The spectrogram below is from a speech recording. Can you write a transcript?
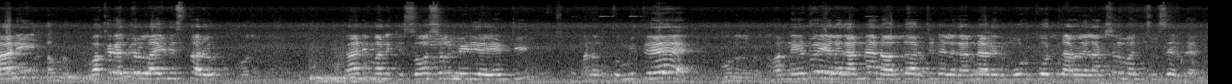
కానీ ఒకరిద్దరు లైవ్ ఇస్తారు. కానీ మనకి సోషల్ మీడియా ఏంటి? మనం తుమ్మితే మొన్న ఏదో ఇలాగ అన్నాను అల్లు అర్జున్ ఇలాగ అన్నాడు మూడు కోట్ల అరవై లక్షల మంది చూశారు దాన్ని.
